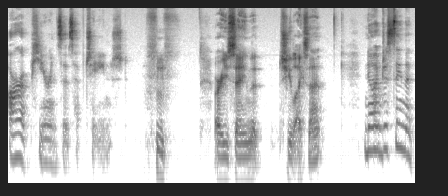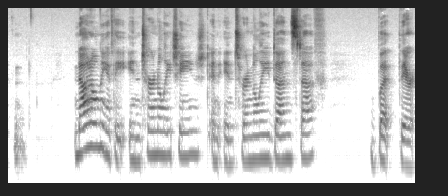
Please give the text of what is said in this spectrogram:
our appearances have changed Are you saying that she likes that? No, I'm just saying that not only have they internally changed and internally done stuff, but their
